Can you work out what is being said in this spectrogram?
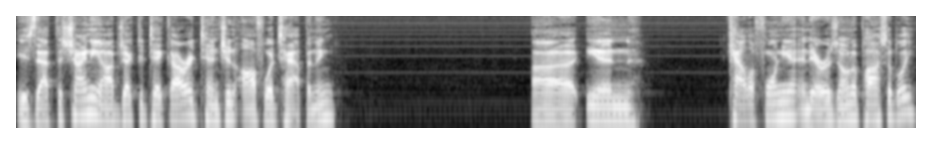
Is that the shiny object to take our attention off what's happening uh, in California and Arizona, possibly?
